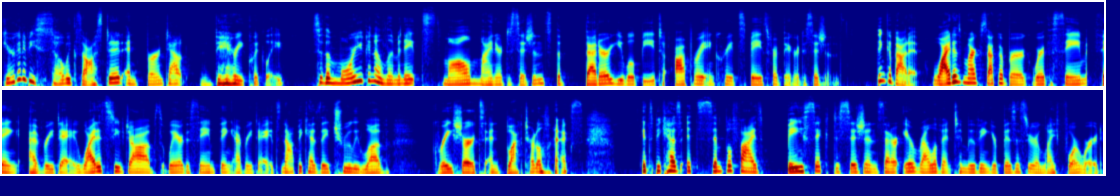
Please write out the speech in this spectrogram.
you're going to be so exhausted and burnt out very quickly. So, the more you can eliminate small, minor decisions, the better you will be to operate and create space for bigger decisions. Think about it. Why does Mark Zuckerberg wear the same thing every day? Why does Steve Jobs wear the same thing every day? It's not because they truly love gray shirts and black turtlenecks. It's because it simplifies basic decisions that are irrelevant to moving your business or your life forward.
